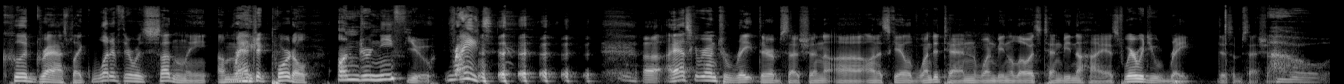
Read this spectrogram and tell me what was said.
could grasp like, what if there was suddenly a magic portal underneath you? right. Uh, I ask everyone to rate their obsession uh, on a scale of one to ten, one being the lowest, ten being the highest. Where would you rate this obsession? Oh,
